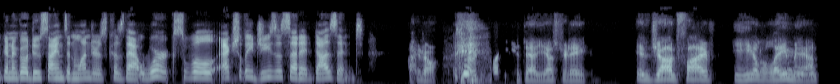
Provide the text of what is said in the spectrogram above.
going to go do signs and wonders because that works. Well, actually, Jesus said it doesn't. I know. I was looking at that yesterday in John 5, he healed a lame man,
